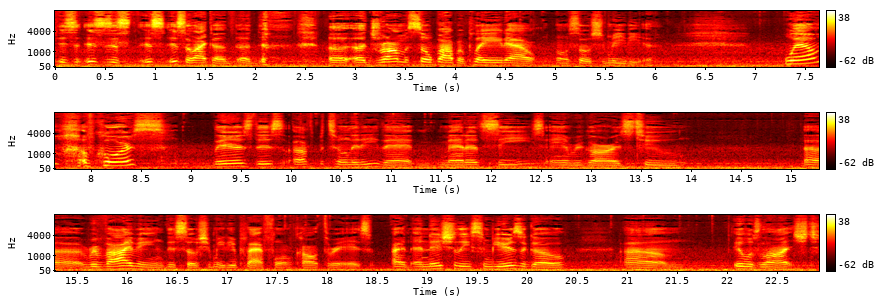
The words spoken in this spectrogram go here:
it's it's just it's it's like a a, a, a drama soap opera played out on social media. Well, of course, there's this opportunity that Meta sees in regards to uh, reviving this social media platform called Threads. I, initially, some years ago, um, it was launched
